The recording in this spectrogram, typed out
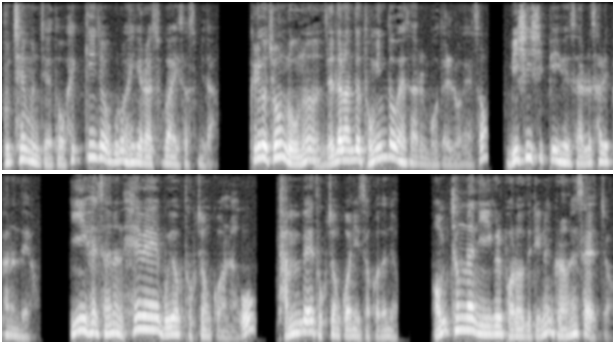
부채 문제도 획기적으로 해결할 수가 있었습니다. 그리고 존 로는 네덜란드 동인도 회사를 모델로 해서 미시시피 회사를 설립하는데요. 이 회사는 해외 무역 독점권하고 담배 독점권이 있었거든요. 엄청난 이익을 벌어들이는 그런 회사였죠.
